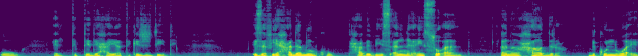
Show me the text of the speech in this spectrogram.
وتبتدي حياتك الجديدة. إذا في حدا منكم حابب يسألني أي سؤال أنا حاضرة. بكل وقت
